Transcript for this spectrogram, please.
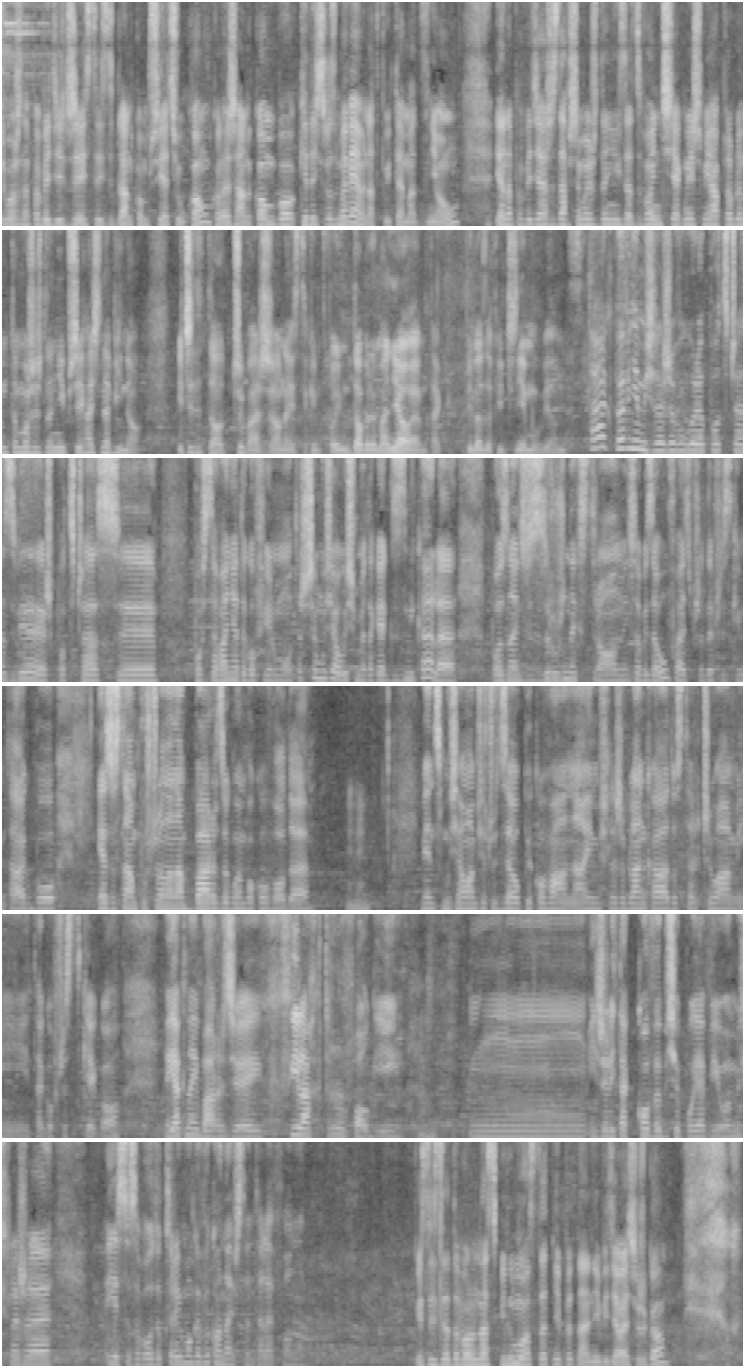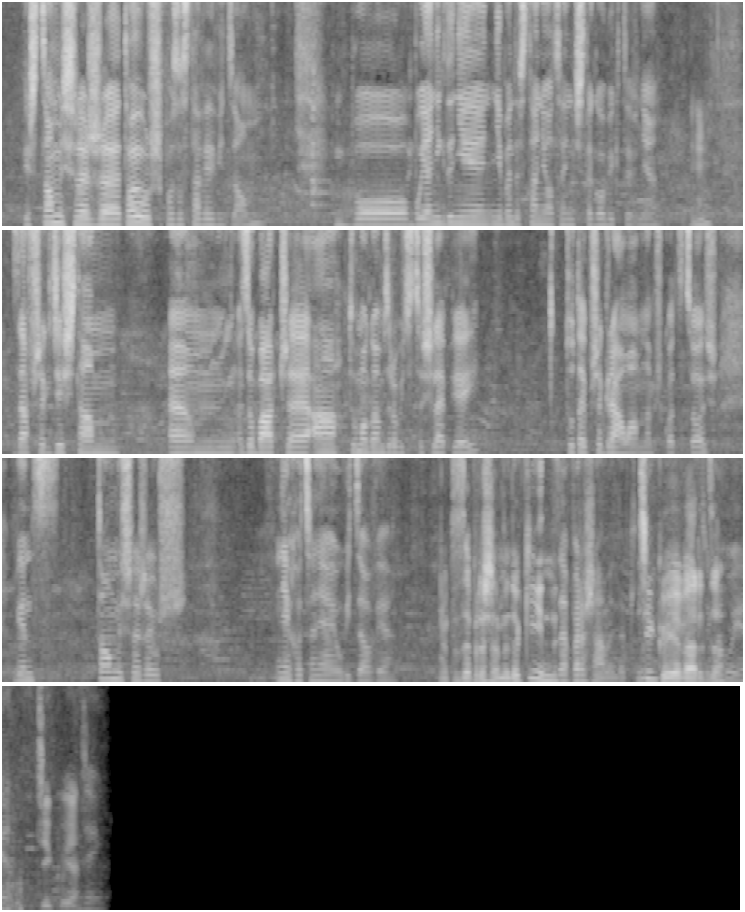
Czy można powiedzieć, że jesteś z Blanką przyjaciółką, koleżanką? Bo kiedyś rozmawiałem na twój temat z nią i ona powiedziała, że zawsze możesz do niej zadzwonić, jak będziesz miała problem, to możesz do niej przyjechać na wino. I czy ty to odczuwasz, że ona jest takim twoim dobrym aniołem, tak filozoficznie mówiąc? Tak, pewnie myślę, że w ogóle podczas, wiesz, podczas y, powstawania tego filmu też się musiałyśmy, tak jak z Mikele, poznać z różnych stron i sobie zaufać przede wszystkim, tak? Bo ja zostałam puszczona na bardzo głęboką wodę, Mhm. Więc musiałam się czuć zaopiekowana i myślę, że Blanka dostarczyła mi tego wszystkiego. Jak najbardziej, w chwilach trwogi, mm, jeżeli takowe by się pojawiły, myślę, że jest osobą, do której mogę wykonać ten telefon. Jesteś zadowolona z filmu? Ostatnie pytanie. Widziałaś już go? Wiesz co, myślę, że to już pozostawię widzom, bo, bo ja nigdy nie, nie będę w stanie ocenić tego obiektywnie. Mhm. Zawsze gdzieś tam em, zobaczę, a tu mogłam zrobić coś lepiej, tutaj przegrałam na przykład coś, więc to myślę, że już niech oceniają widzowie. No to zapraszamy do kin. Zapraszamy do kina. Dziękuję bardzo. Dziękuję. Dziękuję.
